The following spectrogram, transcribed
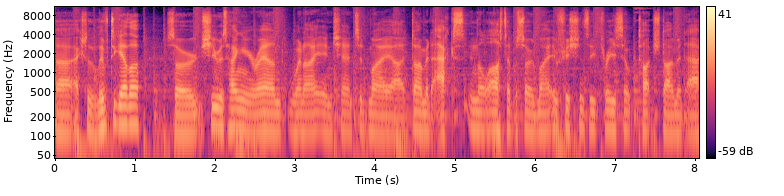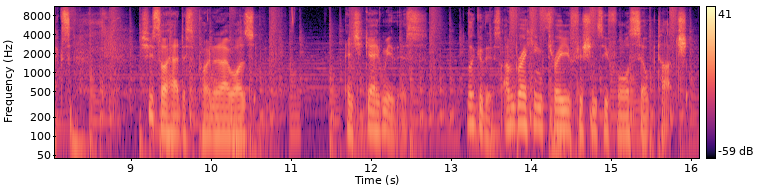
uh, actually live together. So she was hanging around when I enchanted my uh, diamond axe in the last episode, my efficiency three silk touch diamond axe. She saw how disappointed I was, and she gave me this. Look at this. Unbreaking 3 efficiency 4 silk touch.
